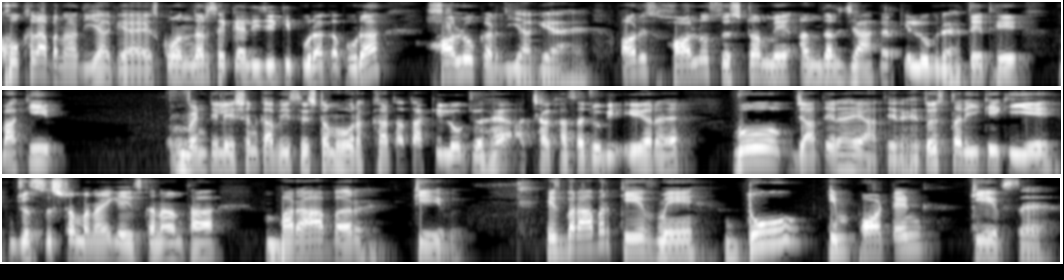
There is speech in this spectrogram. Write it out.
खोखला बना दिया गया है। इसको अंदर से कह लीजिए कि पूरा का पूरा हॉलो कर दिया गया है। और इस हॉलो सिस्टम में अंदर जा करके लोग रहते थे। बाकी वेंटिलेशन का भी सिस्टम हो रखा था ताकि लोग जो है अच्छा खासा जो भी एयर है, वो जाते रहे, आते रहे। तो इस तरीके की ये जो सिस्टम बनाई गई उसका नाम था बराबर केव इस बराबर केव में दो इंपॉर्टेंट केव्स हैं।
